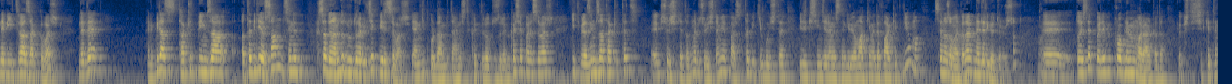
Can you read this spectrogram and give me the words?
ne bir itiraz hakkı var ne de hani biraz taklit bir imza atabiliyorsan seni kısa dönemde durdurabilecek birisi var. Yani git buradan bir tane işte 40 lira 30 lira bir kaşe parası ver. Git biraz imza taklit et. E, bir sürü şirket adına bir sürü işlemi yaparsın. Tabii ki bu işte bilirkişi incelemesine giriyor, mahkemede fark ediliyor ama sen o zamana kadar neleri götürürsün? E, dolayısıyla hep böyle bir problemim var arkada. Yok işte şirketin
